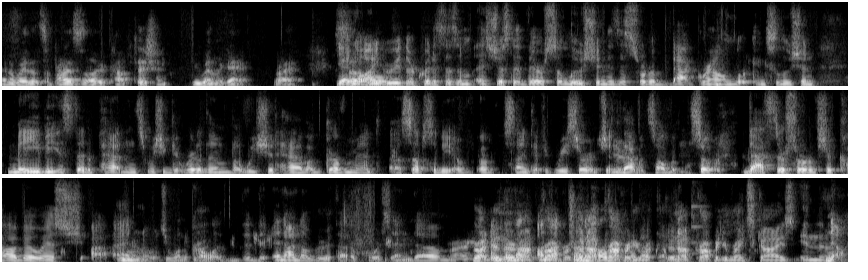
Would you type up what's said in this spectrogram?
in a way that surprises all your competition, you win the game, right? Yeah, no, I agree with their criticism. It's just that their solution is this sort of background lurking solution. Maybe instead of patents, we should get rid of them, but we should have a government uh, subsidy of, of scientific research, and Yeah. that would solve it. So that's their sort of Chicago-ish. I, I don't Mm. know what you want to call it, The- the- and I don't agree with that, of course. And um, Right. Right, I mean, and they're not, not- I'm not they're not property them ri- about that, they're not property rights guys in the no,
